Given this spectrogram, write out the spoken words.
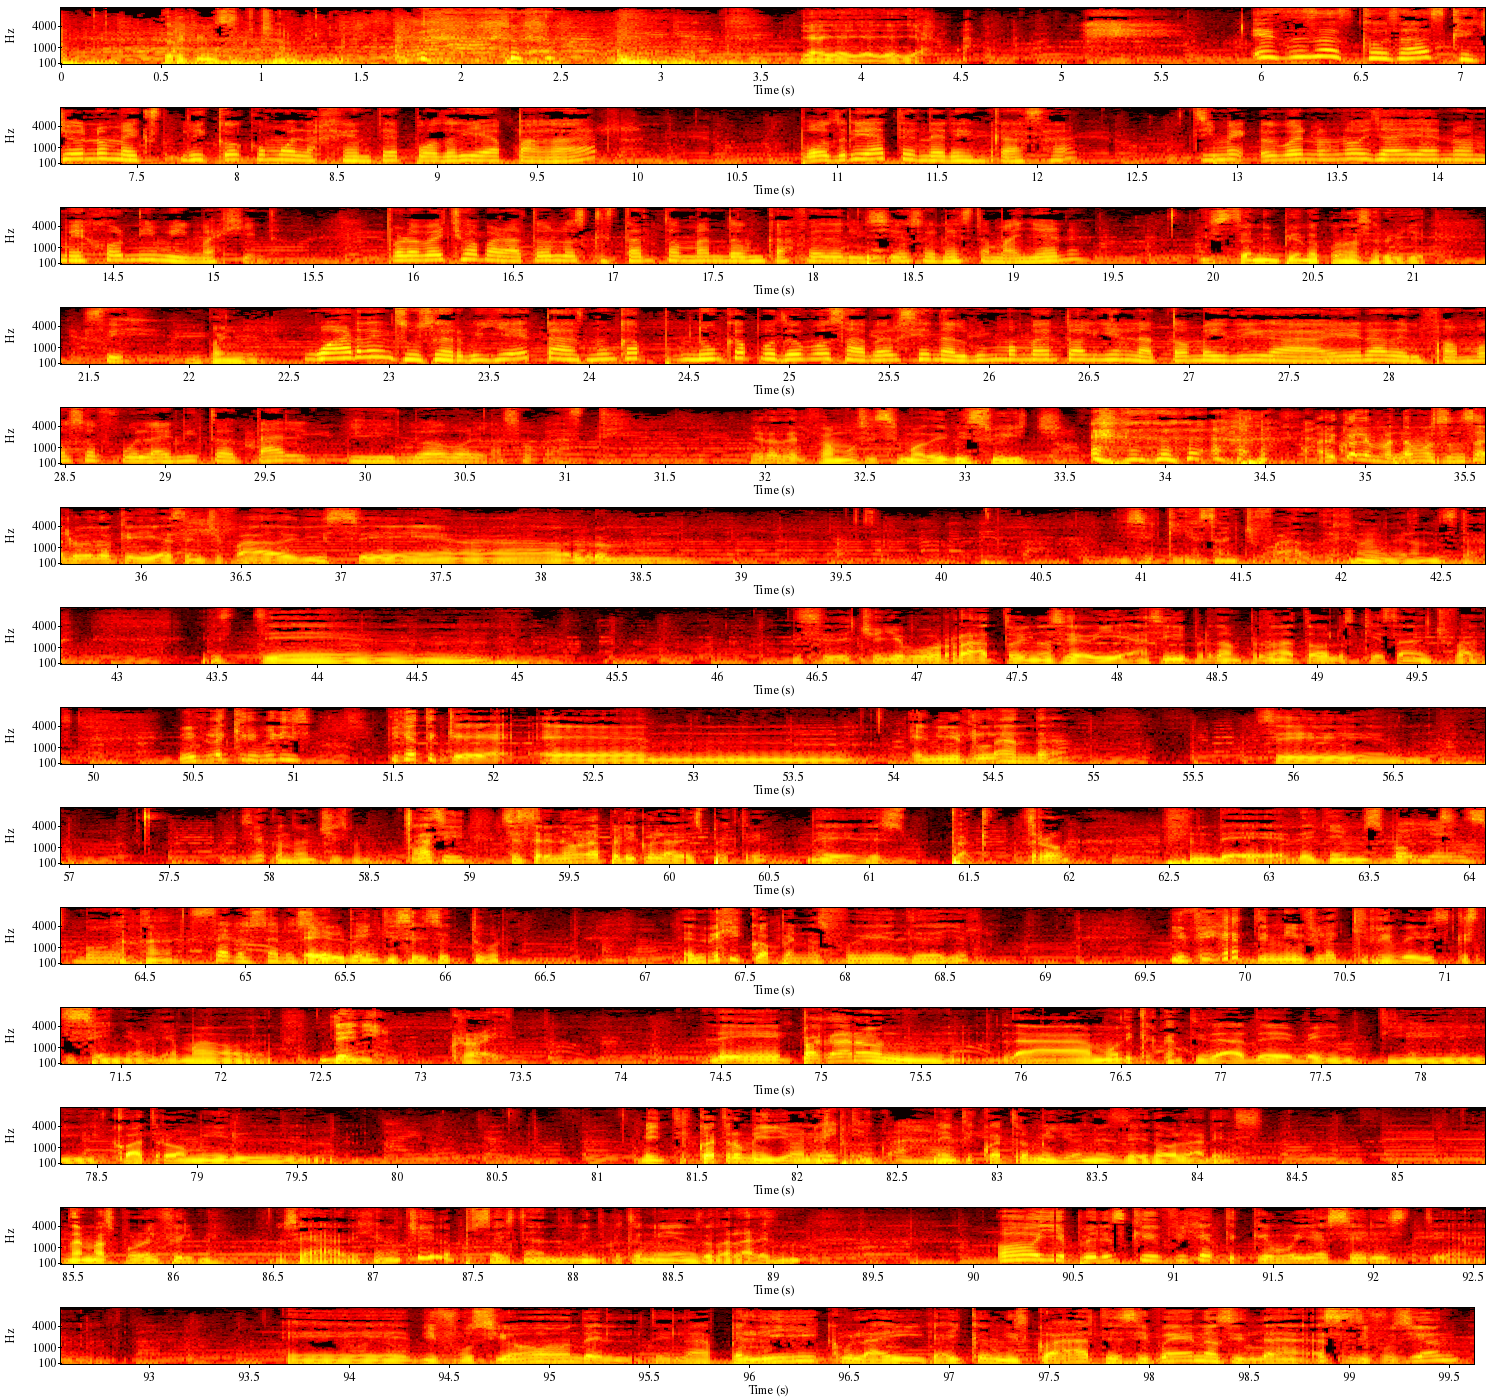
¿Pero qué me estás escuchando? ya, ya, ya, ya, ya. Es de esas cosas que yo no me explico cómo la gente podría pagar, podría tener en casa. Si me- bueno, no, ya, ya no, mejor ni me imagino. Provecho para todos los que están tomando un café delicioso en esta mañana. Y se están limpiando con una servilleta. Sí. Un pañuelo. Guarden sus servilletas. Nunca, nunca podemos saber si en algún momento alguien la toma y diga era del famoso fulanito tal y luego la subaste. Era del famosísimo David Switch. Al cual le mandamos un saludo que ya está enchufado y dice... dice que ya está enchufado. Déjame ver dónde está. Este... Dice, de hecho llevo rato y no se oía. Sí, perdón, perdón a todos los que están enchufados. Mi Flaky Riberis, fíjate que en, en Irlanda se... Se contar un chisme. Ah, sí, se estrenó la película de Spectre, de, de Spectro, de, de James Bond. De James Bond Ajá. 007. El 26 de octubre. En México apenas fue el día de ayer. Y fíjate, mi Flaky Riveris, que este señor llamado Daniel Craig le pagaron la módica cantidad de 24 mil. 24 millones, 20 perdón. ajá. 24 millones de dólares. Nada más por el filme. O sea, dijeron, chido, pues ahí están los 24 millones de dólares, ¿no? Oye, pero es que fíjate que voy a hacer este. eh, difusión de la película y ahí con mis cuates. Y bueno, si la haces difusión,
